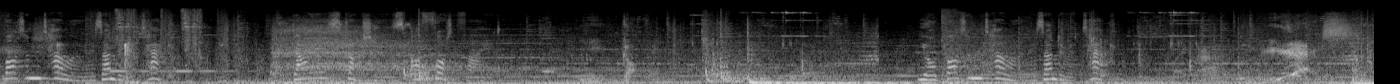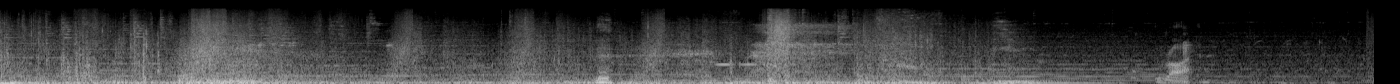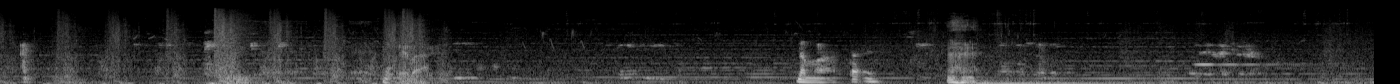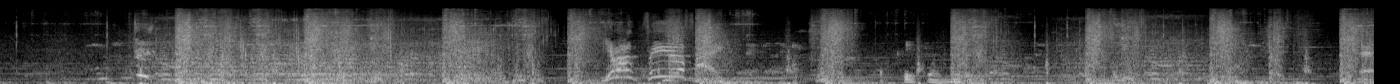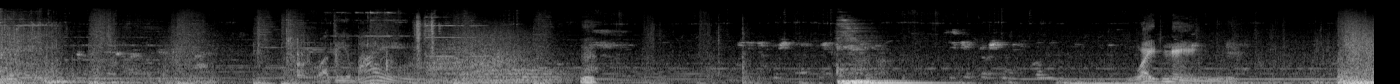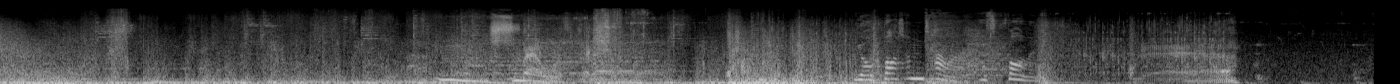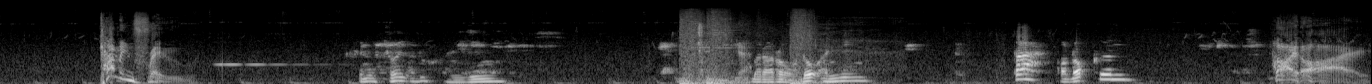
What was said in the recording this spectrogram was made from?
Bottom tower is under attack. Dire structures are fortified. You got it. Your bottom tower is under attack. Udah mata eh. You won't feel a thing! Oke, has fallen. Coming through. Sini coy, aduh anjing. Ya. Bararodo anjing. Tah, kodokeun. Hi, hi.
